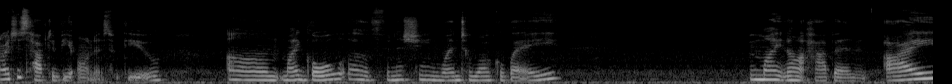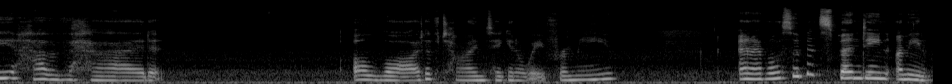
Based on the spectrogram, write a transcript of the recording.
I just have to be honest with you. Um, my goal of finishing When to Walk Away might not happen. I have had a lot of time taken away from me. And I've also been spending, I mean,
